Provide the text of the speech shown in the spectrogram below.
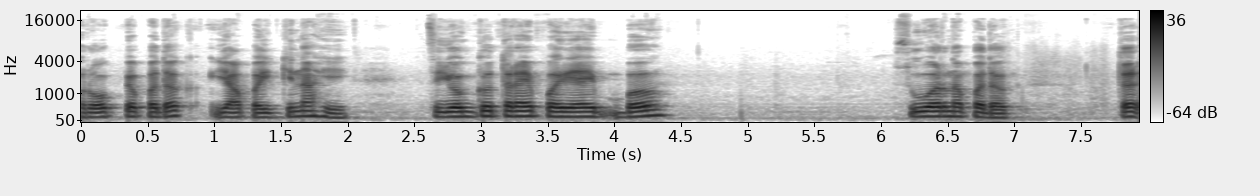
रौप्य पदक यापैकी नाही. तर योग्य उत्तर आहे पर्याय ब सुवर्ण पदक. तर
